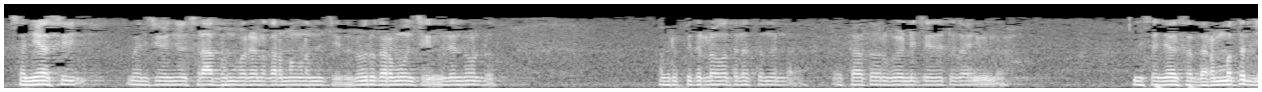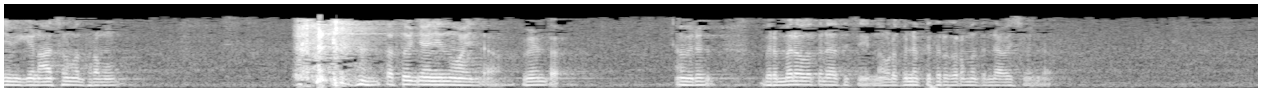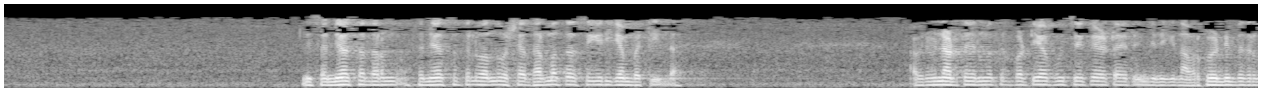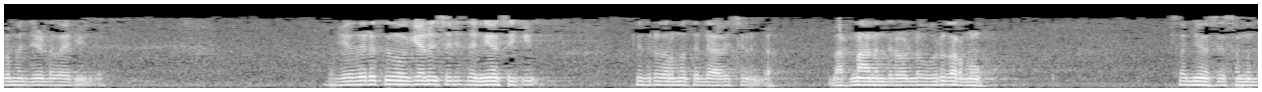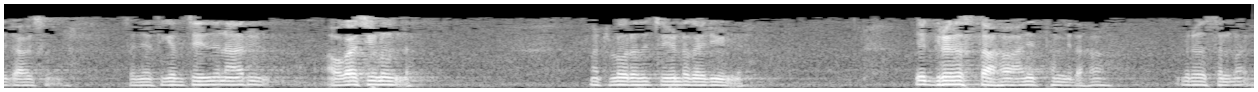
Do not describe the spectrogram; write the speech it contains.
സന്യാസി മരിച്ചു കഴിഞ്ഞാൽ ശ്രാദ്ധം പോലെയുള്ള കർമ്മങ്ങളൊന്നും ചെയ്യുന്നില്ല. ഒരു കർമ്മവും ചെയ്യുന്നില്ല. എന്തുകൊണ്ട്? അവർ പിതൃലോകത്തിലെത്തുന്നില്ല. എത്താത്തവർക്ക് വേണ്ടി ചെയ്തിട്ട് കാര്യമില്ല. ഇനി സന്യാസ ധർമ്മത്തിൽ ജീവിക്കണം ആശ്രമധർമ്മം. തത്വജ്ഞാനിയൊന്നും ആയില്ല വേണ്ട. അവർ ബ്രഹ്മലോകത്തിനകത്ത് ചെയ്യുന്നു. അവിടെ പിന്നെ പിതൃകർമ്മത്തിന്റെ ആവശ്യമില്ല. ഈ സന്യാസ ധർമ്മ സന്യാസത്തിൽ വന്നു പക്ഷെ ആ ധർമ്മത്തെ സ്വീകരിക്കാൻ പറ്റിയില്ല. അവർ പിന്നെ അടുത്ത ജന്മത്തിൽ പട്ടിയ പൂച്ചയൊക്കെ ആയിട്ടായിരിക്കും ജനിക്കുന്നത്. അവർക്ക് വേണ്ടിയും പിതൃകർമ്മം ചെയ്യേണ്ട കാര്യമില്ല. ഏതൊരത്ത് നോക്കിയാലും ശരി സന്യാസിക്ക് പിതൃകർമ്മത്തിന്റെ ആവശ്യമില്ല. മരണാനന്തരമുള്ള ഒരു കർമ്മവും സന്യാസിയെ സംബന്ധിച്ച് ആവശ്യമില്ല. സന്യാസിക്ക് അത് ചെയ്യുന്നതിന് ആരും അവകാശികളുമില്ല മറ്റുള്ളവരത് ചെയ്യേണ്ട കാര്യമില്ല. ഗൃഹസ്ഥ അനിത്തം വിധ ഗൃഹസ്ഥന്മാർ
